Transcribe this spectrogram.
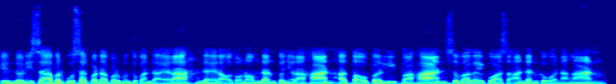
Indonesia berpusat pada pembentukan daerah, daerah otonom dan penyerahan atau perlimpahan sebagai kekuasaan dan kewenangan.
